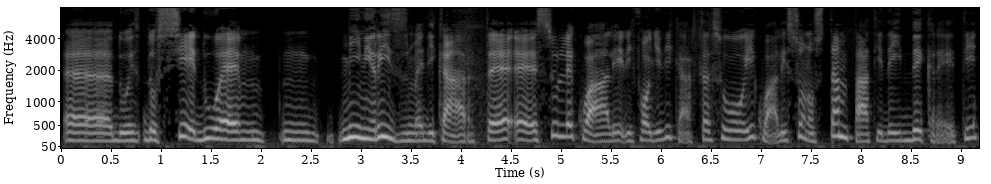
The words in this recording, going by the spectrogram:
eh, due dossier, due due mh, mm, mm, mini risme di carte eh, sulle quali, di fogli di carta sui quali sono stampati dei decreti,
